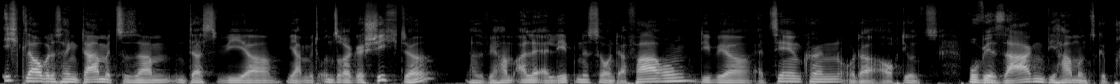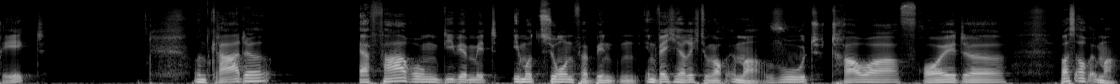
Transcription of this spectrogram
Ich glaube, das hängt damit zusammen, dass wir ja mit unserer Geschichte, also wir haben alle Erlebnisse und Erfahrungen, die wir erzählen können oder auch die uns, wo wir sagen, die haben uns geprägt. Und gerade Erfahrungen, die wir mit Emotionen verbinden, in welcher Richtung auch immer, Wut, Trauer, Freude, was auch immer.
